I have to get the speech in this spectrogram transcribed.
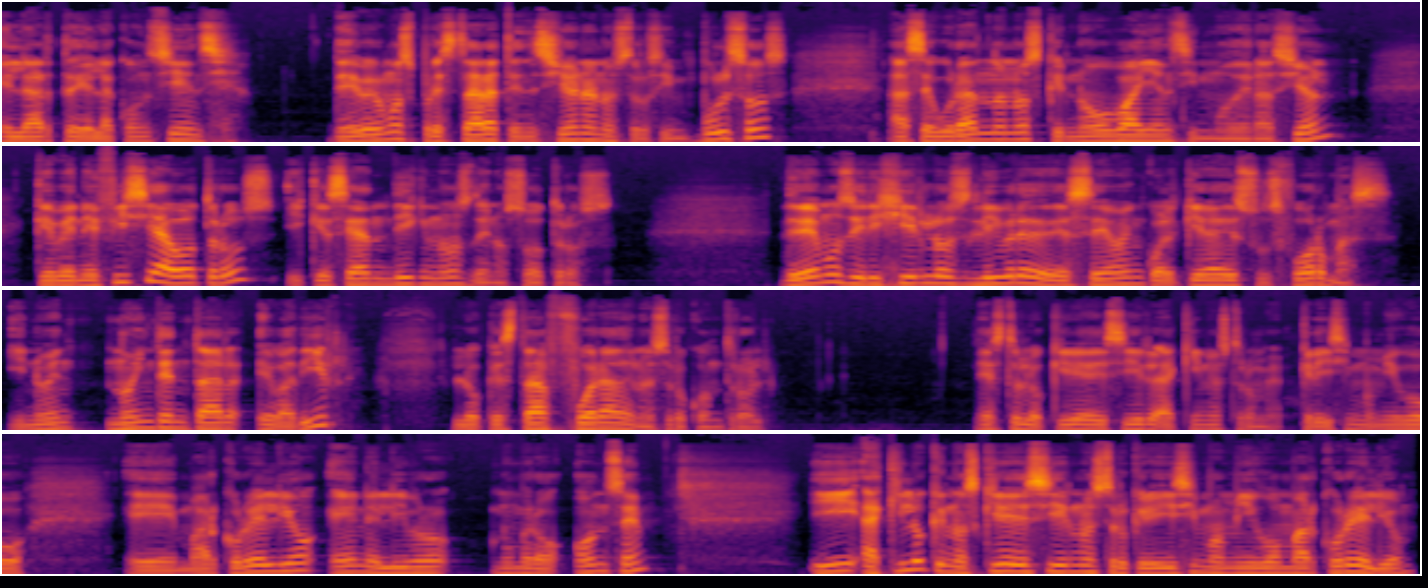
el arte de la conciencia, debemos prestar atención a nuestros impulsos asegurándonos que no vayan sin moderación, que beneficie a otros y que sean dignos de nosotros. Debemos dirigirlos libre de deseo en cualquiera de sus formas y no, no intentar evadir lo que está fuera de nuestro control. Esto lo quiere decir aquí nuestro queridísimo amigo eh, Marco Aurelio en el libro número 11. Y aquí lo que nos quiere decir nuestro queridísimo amigo Marco Aurelio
